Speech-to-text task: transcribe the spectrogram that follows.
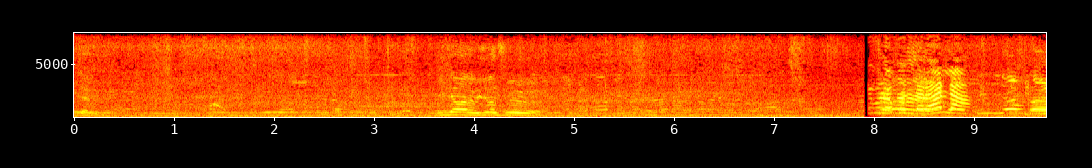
ఇచ్చారు విజయవాడ విజువల్స్ అన్న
